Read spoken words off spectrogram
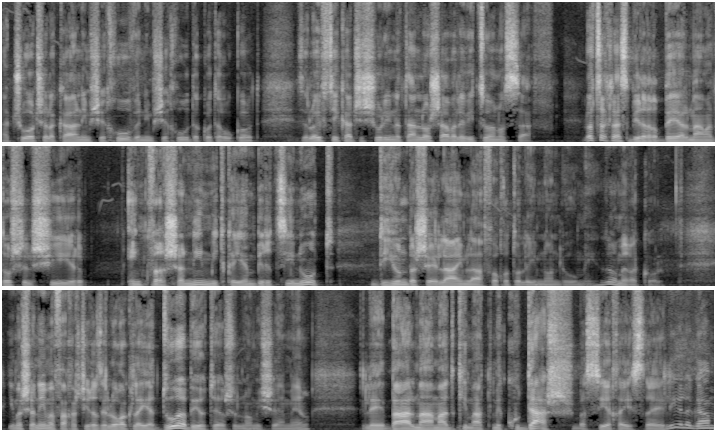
התשואות של הקהל נמשכו ונמשכו דקות ארוכות. זה לא הפסיק עד ששולי נתן לא שבה לביצוע נוסף. לא צריך להסביר הרבה על מעמדו של שיר, אם כבר שנים מתקיים ברצינות דיון בשאלה אם להפוך אותו להמנון לאומי. זה אומר הכל. עם השנים הפך השיר הזה לא רק לידוע ביותר של נעמי שמר, לבעל מעמד כמעט מקודש בשיח הישראלי, אלא גם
